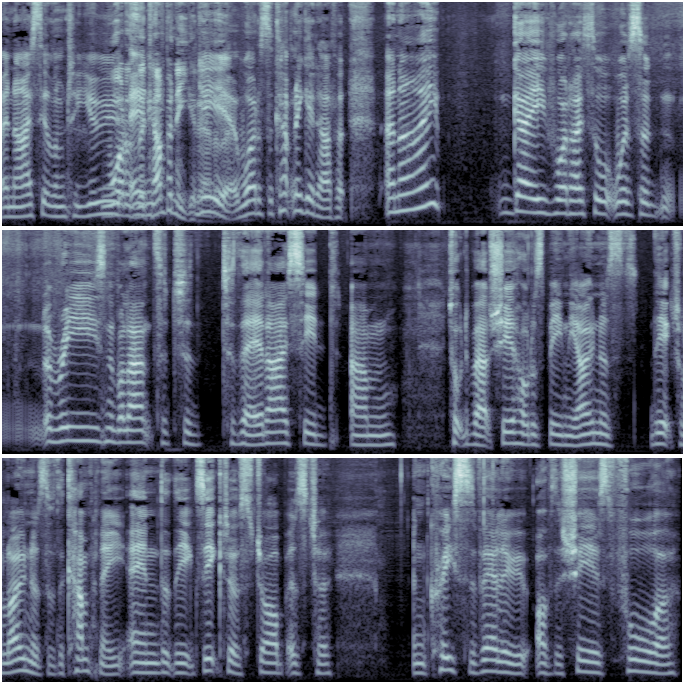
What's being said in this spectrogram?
and I sell them to you. What does the company get out of it? Yeah, what does the company get out of it? And I gave what I thought was a, a reasonable answer to, to that. I said, um, talked about shareholders being the owners, the actual owners of the company, and that the executive's job is to increase the value of the shares for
